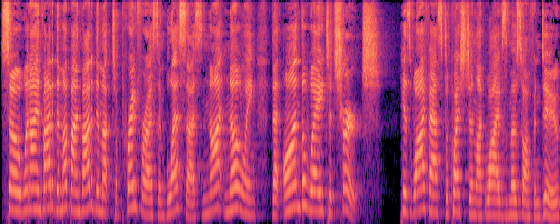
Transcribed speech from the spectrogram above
So when I invited them up, I invited them up to pray for us and bless us, not knowing that on the way to church, his wife asked a question like wives most often do,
